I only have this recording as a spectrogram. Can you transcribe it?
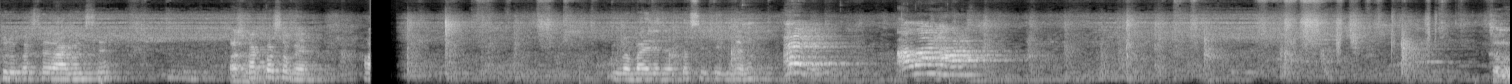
শুরু করছে রাগ হয়েছে রাগ করছ কে আমরা বাইরে যাচ্ছি হাত চলো।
